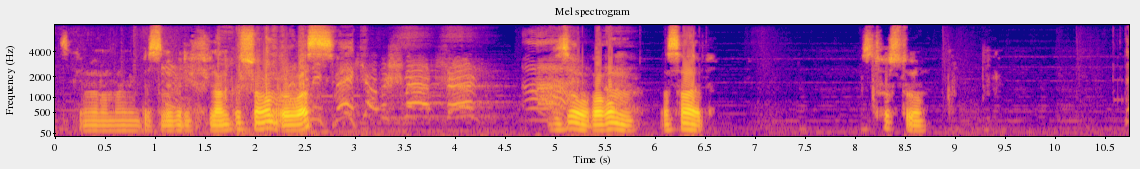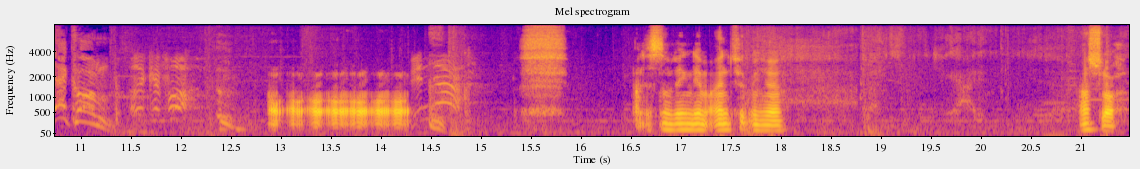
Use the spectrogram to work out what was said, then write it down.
Jetzt gehen wir noch mal ein bisschen über die Flanke schauen. Oder was? Wieso? Warum? Weshalb? Was tust du? Deckung! Rücke vor! Au, au, au, au. Bin da! Alles nur wegen dem einen Typen hier. Arschloch.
